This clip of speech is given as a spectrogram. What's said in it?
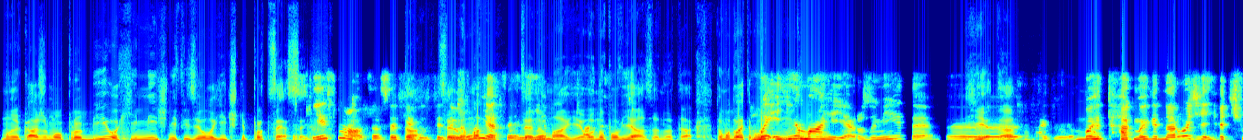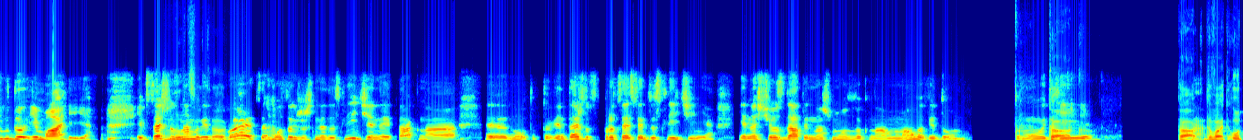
Ми кажемо про біохімічні фізіологічні процеси. Звісно, це все Так, фізі- це не фізіологія, це, Це не магія, воно пов'язано так. Тому давайте Ми і є магія, розумієте? Е, Є, да? Геннадію? Ми так, ми від народження чудо і магія. І все, що Ну, з нами відбувається, так. мозок же ж не досліджений, так на е, ну тобто він теж в процесі дослідження. І на що здати наш мозок нам мало відомо. Тому Так. ті Так, Так. давайте. От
